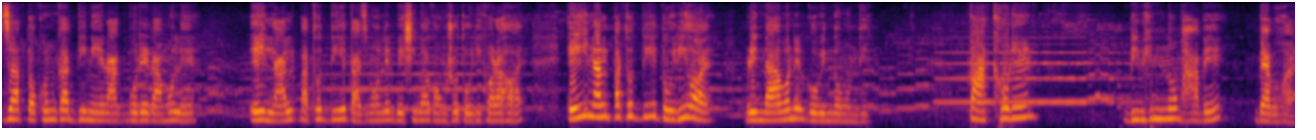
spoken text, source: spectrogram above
যা তখনকার দিনের আকবরের আমলে এই লাল পাথর দিয়ে তাজমহলের বেশিরভাগ অংশ তৈরি করা হয়। এই লাল পাথর দিয়ে তৈরি হয় বৃন্দাবনের গোবিন্দ মন্দির। পাথরের বিভিন্নভাবে ব্যবহার।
